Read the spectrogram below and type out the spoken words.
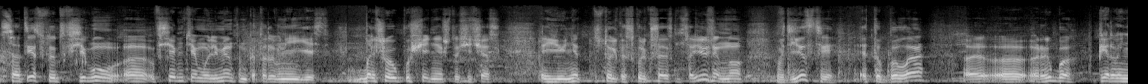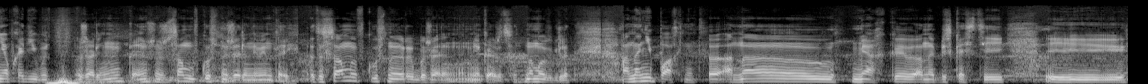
соответствует всему, э, всем тем элементам, которые в ней есть. Большое упущение, что сейчас ее нет столько, сколько в Советском Союзе, но в детстве это была рыба первой необходимости. Жареный, конечно же, самый вкусный жареный ментай. Это самая вкусная рыба жареная, мне кажется, на мой взгляд. Она не пахнет, она мягкая, она без костей. И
